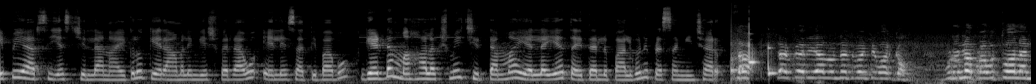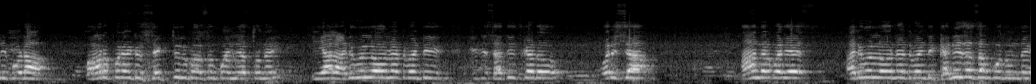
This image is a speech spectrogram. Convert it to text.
ఏపీఆర్సీఎస్ జిల్లా నాయకులు కె రామలింగేశ్వరరావు ఎల్ఏ సత్యబాబు గెడ్డం మహాలక్ష్మి చిట్టమ్మ ఎల్లయ్య తదితరులు పాల్గొని ప్రసంగించారు. ఇప్పుడున్న ప్రభుత్వాలన్నీ కూడా కార్పొరేటివ్ శక్తుల కోసం పనిచేస్తున్నాయి. ఇవాళ అడవుల్లో ఉన్నటువంటి ఇది ఛత్తీస్గఢ్ ఒరిస్సా ఆంధ్రప్రదేశ్ అడవుల్లో ఉన్నటువంటి ఖనిజ సంపద ఉంది.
